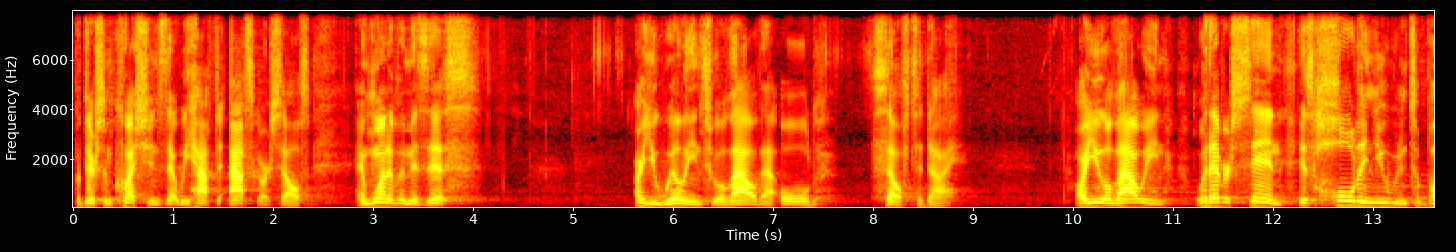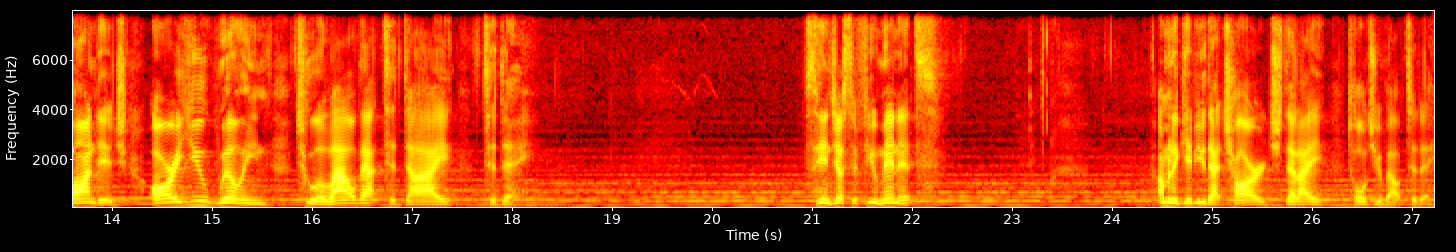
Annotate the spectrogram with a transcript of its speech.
But there's some questions that we have to ask ourselves And one of them is this Are you willing to allow that old self to die? Are you allowing whatever sin is holding you into bondage? Are you willing to allow that to die today? See, in just a few minutes, I'm going to give you that charge that I told you about today.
